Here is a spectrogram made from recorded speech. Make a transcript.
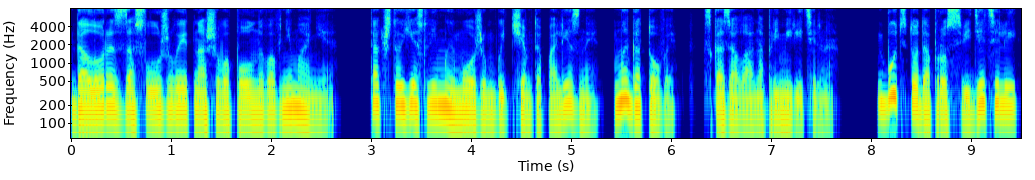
Долорес заслуживает нашего полного внимания, так что если мы можем быть чем-то полезны, мы готовы», — сказала она примирительно. «Будь то допрос свидетелей,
